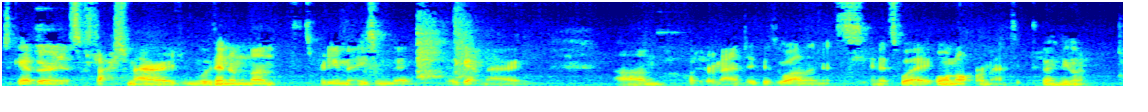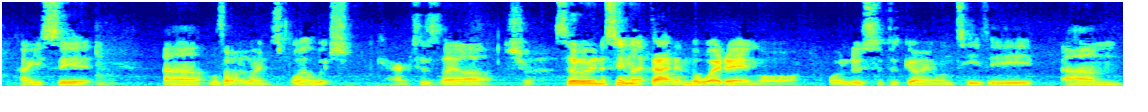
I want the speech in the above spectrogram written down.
together, and it's a flash marriage. And within a month, it's pretty amazing. They they get married. Um, quite romantic as well in its in its way, or not romantic, depending on how you see it. Uh, although I won't spoil which characters they are. Sure. So in a scene like that in the wedding, or or Lucifer's going on TV, um,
